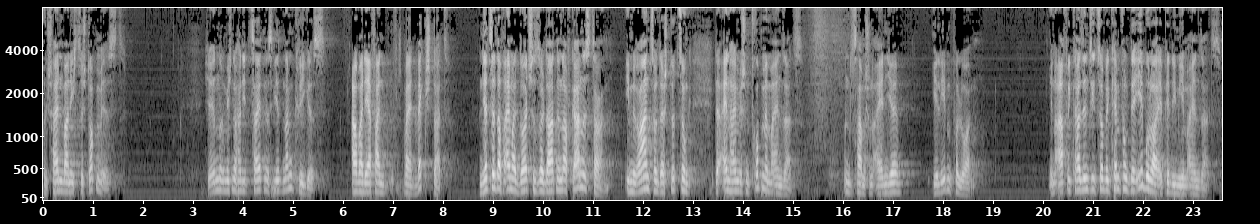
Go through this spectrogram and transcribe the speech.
und scheinbar nicht zu stoppen ist. Ich erinnere mich noch an die Zeiten des Vietnamkrieges, aber der fand weit weg statt. Und jetzt sind auf einmal deutsche Soldaten in Afghanistan, im Iran zur Unterstützung der einheimischen Truppen im Einsatz. Und es haben schon einige ihr Leben verloren. In Afrika sind sie zur Bekämpfung der Ebola-Epidemie im Einsatz.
